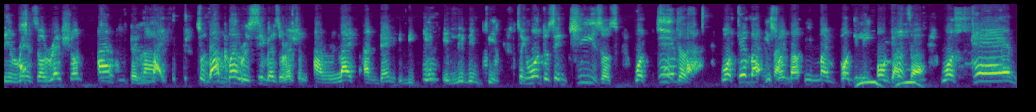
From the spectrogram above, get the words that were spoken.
the resurrection and the life. So that boy received resurrection and life, and then he became a living being. So you want to say, Jesus, whatever whatever is running down in my bodily organs, uh, whatever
